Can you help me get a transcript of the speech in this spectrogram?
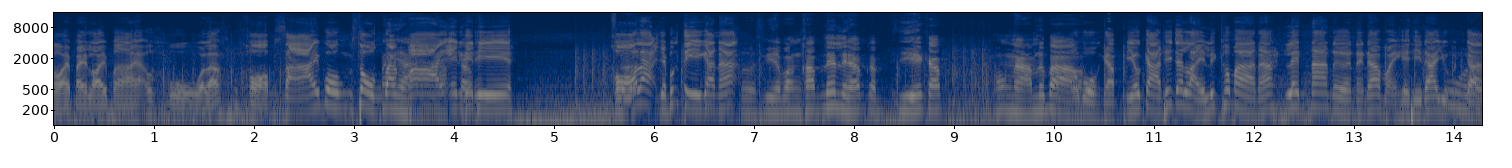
ลอยไปลอยมาโอ้โหแล้วขอบซ้ายวงส่งแวมไพร์ NKT ขอละอย่าเพิ่งตีกันนะเออเสียบังคับเล่นเลยครับกับดีเอครับ ห้องน้ำหรือเปล่าเข้าวงครับ มีโอกาสที่จะไหลลึกเข้ามานะ เล่นหน้าเนินทางด้านฝั่ง NKT ได้อยู่เหมือนกัน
